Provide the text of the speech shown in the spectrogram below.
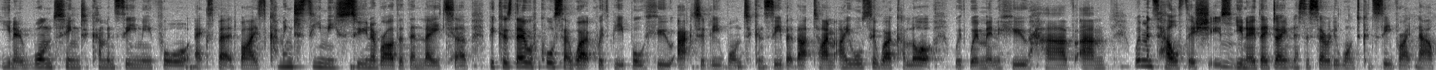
you know, wanting to come and see me for expert advice, coming to see me sooner rather than later. Because though, of course, I work with people who actively want to conceive at that time, I also work a lot with women who have um, women's health issues. You know, they don't necessarily want to conceive right now,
